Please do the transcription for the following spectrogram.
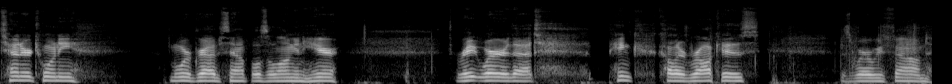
10 or 20 more grab samples along in here. Right where that pink colored rock is, is where we found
